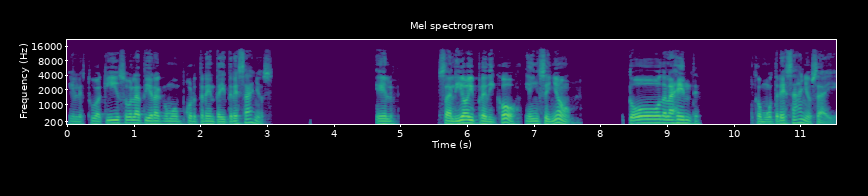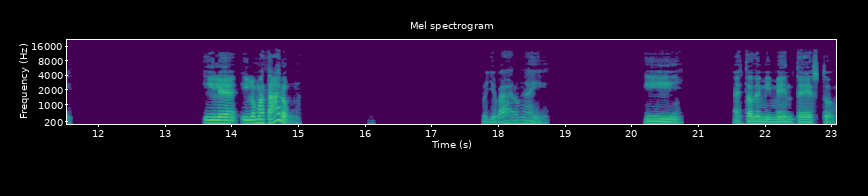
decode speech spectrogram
Él estuvo aquí sobre la tierra como por 33 años. Él salió y predicó y enseñó toda la gente, como tres años ahí. Y, le, y lo mataron. Lo llevaron ahí. Y ha estado en mi mente esto.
